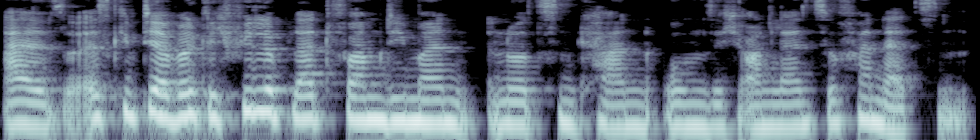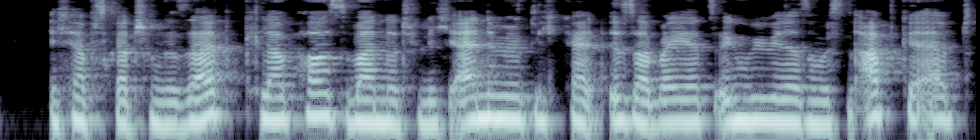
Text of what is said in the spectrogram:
Also es gibt ja wirklich viele Plattformen, die man nutzen kann, um sich online zu vernetzen. Ich habe es gerade schon gesagt, Clubhouse war natürlich eine Möglichkeit, ist aber jetzt irgendwie wieder so ein bisschen abgeappt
